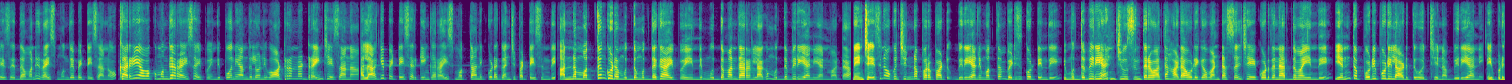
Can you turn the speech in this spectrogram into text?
చేసేద్దామని రైస్ ముందే పెట్టేశాను. కర్రీ అవ్వక ముందే రైస్ అయిపోయింది. పోనీ అందులోని వాటర్ అన్న డ్రైన్ చేశానా? అలాగే పెట్టేసరికి ఇంకా రైస్ మొత్తానికి కూడా గంజి పట్టేసింది. అన్నం మొత్తం కూడా ముద్ద ముద్దగా అయిపోయింది. ముద్ద మందారం లాగా ముద్ద బిర్యానీ అన్నమాట. నేను చేసిన ఒక చిన్న పొరపాటు బిర్యానీ మొత్తం బెడిసి కొట్టింది ఈ ముద్ద బిర్యానీ చూసిన తర్వాత హడావుడిగా వంట అస్సలు చేయకూడదని అర్థమైంది. ఎంత పొడి పొడిలాడుతూ వచ్చిన బిర్యానీ. ఇప్పుడు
